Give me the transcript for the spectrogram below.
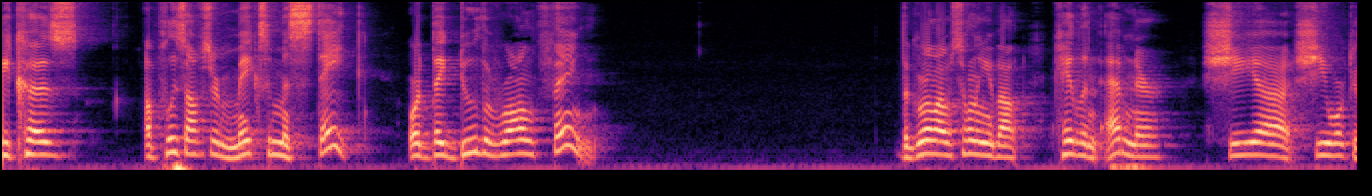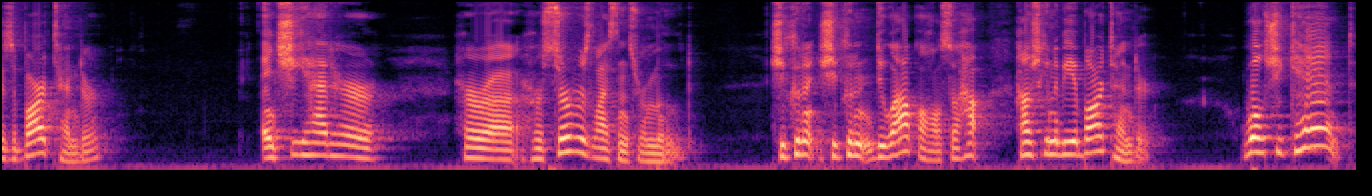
Because a police officer makes a mistake or they do the wrong thing. The girl I was telling you about, Caitlin Ebner, she uh, she worked as a bartender, and she had her her uh, her server's license removed. She couldn't she couldn't do alcohol. So how how's she going to be a bartender? Well, she can't.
